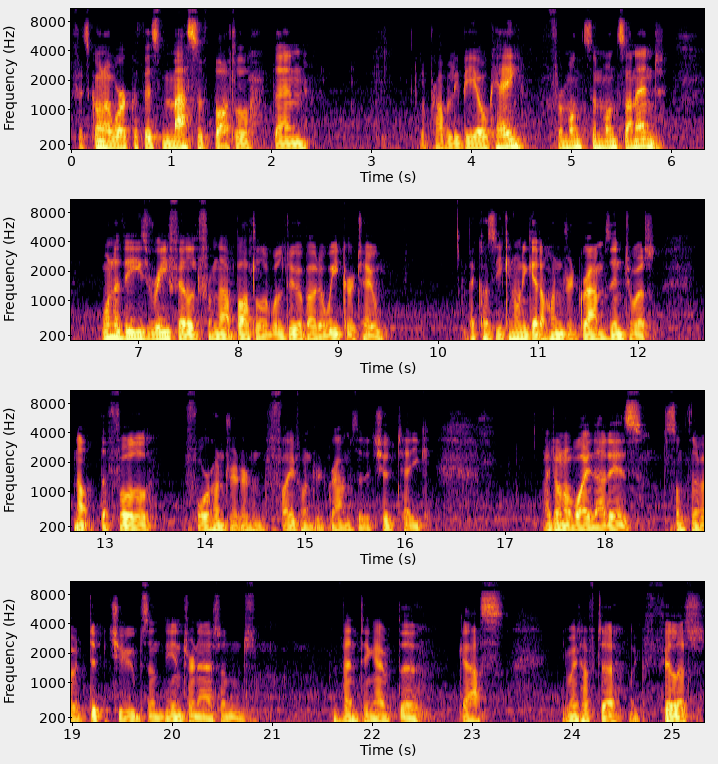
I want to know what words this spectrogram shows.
if it's going to work with this massive bottle, then it'll probably be okay for months and months on end. One of these refilled from that bottle will do about a week or two because you can only get 100 grams into it, not the full 400 and 500 grams that it should take. I don't know why that is. Something about dip tubes and the internet and venting out the gas. You might have to like fill it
